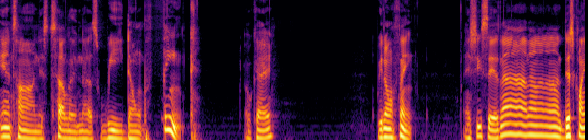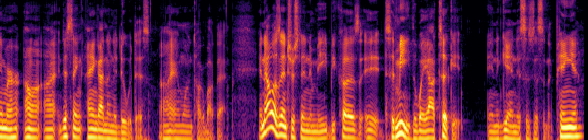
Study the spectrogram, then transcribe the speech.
Anton is telling us we don't think. Okay? We don't think. And she says, nah, nah, nah, nah, disclaimer, uh, I, this ain't, I ain't got nothing to do with this. I ain't want to talk about that. And that was interesting to me because it, to me, the way I took it, and again, this is just an opinion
